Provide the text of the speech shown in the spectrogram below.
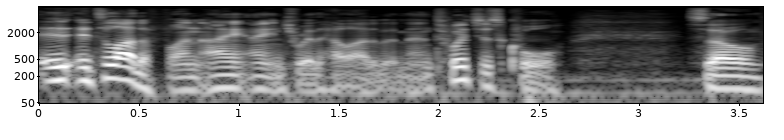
It, it's a lot of fun. I, I enjoy the hell out of it, man. Twitch is cool. So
